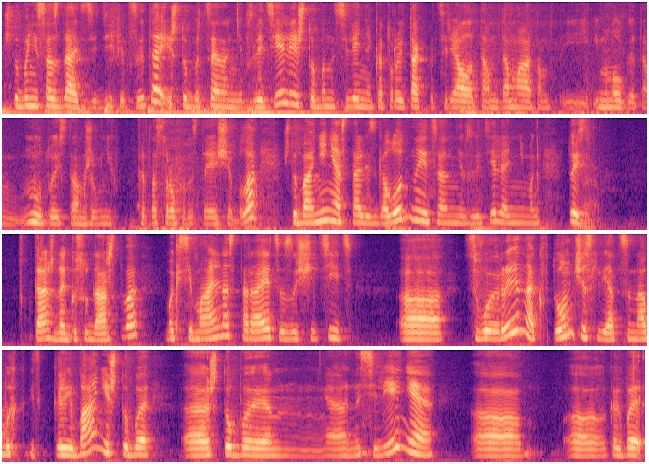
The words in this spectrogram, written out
чтобы не создать дефицита, и чтобы цены не взлетели, и чтобы население, которое и так потеряло там дома там, и, и многое там, ну, то есть там же у них катастрофа настоящая была, чтобы они не остались голодные, цены не взлетели, они не могли... То есть каждое государство максимально старается защитить э, свой рынок, в том числе от ценовых колебаний, чтобы, э, чтобы э, население э, э, как бы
